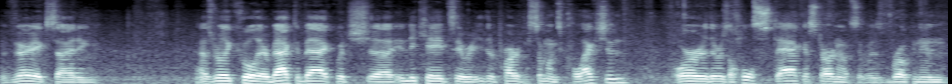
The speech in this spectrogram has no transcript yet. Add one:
very exciting. That was really cool. They were back to back, which uh, indicates they were either part of someone's collection or there was a whole stack of star notes that was broken in.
